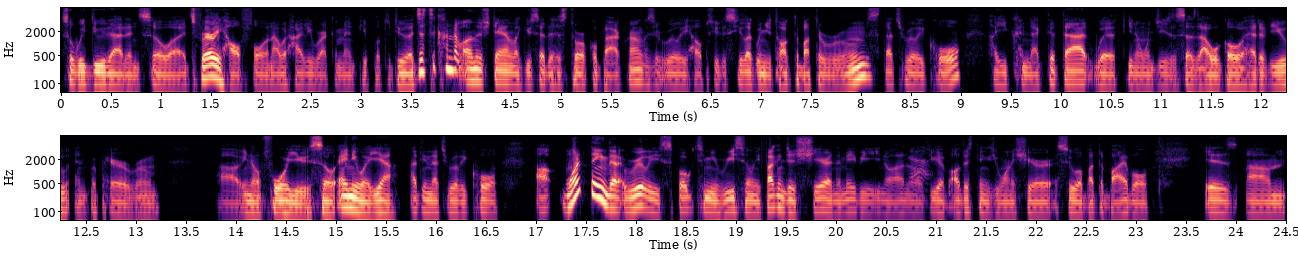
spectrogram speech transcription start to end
so we do that, and so uh, it's very helpful, and I would highly recommend people to do that just to kind of understand, like you said, the historical background because it really helps you to see, like when you talked about the rooms, that's really cool how you connected that with, you know, when Jesus says, "I will go ahead of you and prepare a room." Uh, you know, for you. So anyway, yeah, I think that's really cool. Uh, one thing that really spoke to me recently, if I can just share, and then maybe you know, I don't yeah. know if you have other things you want to share, Sue, about the Bible, is um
